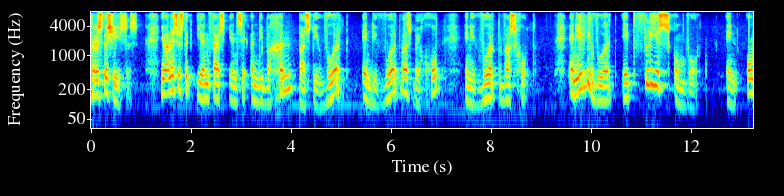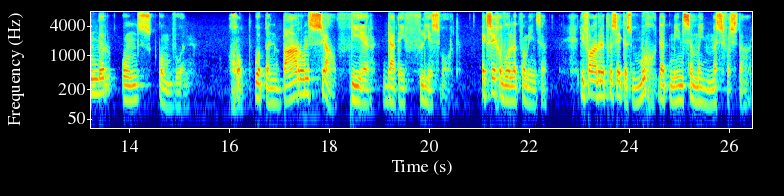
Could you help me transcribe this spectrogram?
Christus Jesus. Johannes hoofstuk 1 vers 1 sê in die begin was die woord en die woord was by God en die woord was God. En hierdie woord het vlees kom word en onder ons kom woon. God openbaar homself deur dat hy vlees word. Ek sê gewoonlik vir mense. Die Vader het gesê ek is moeg dat mense my misverstaan.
